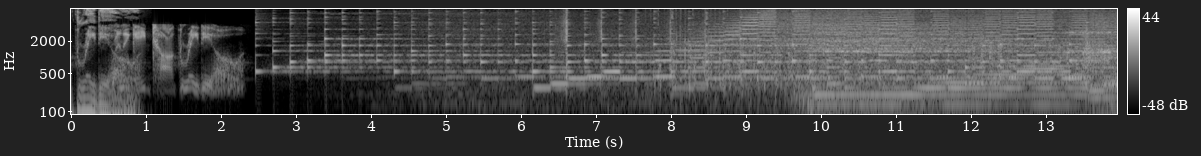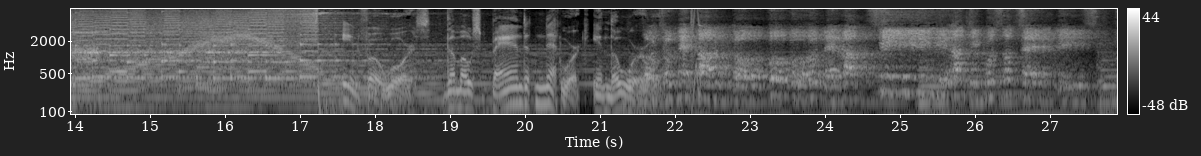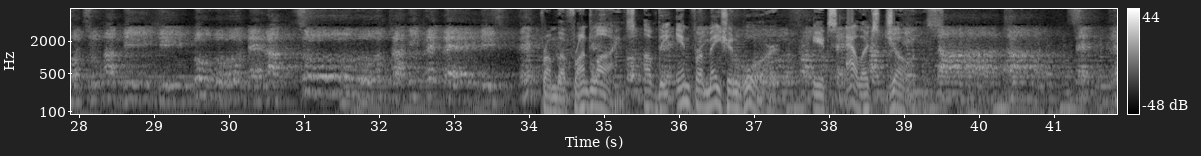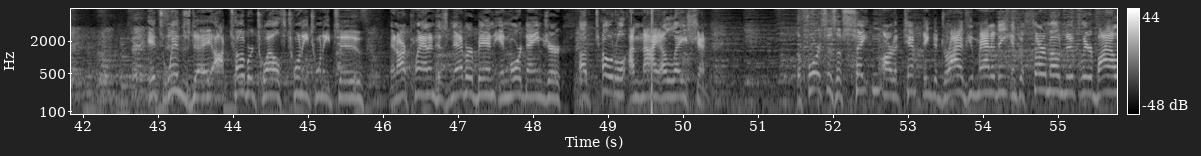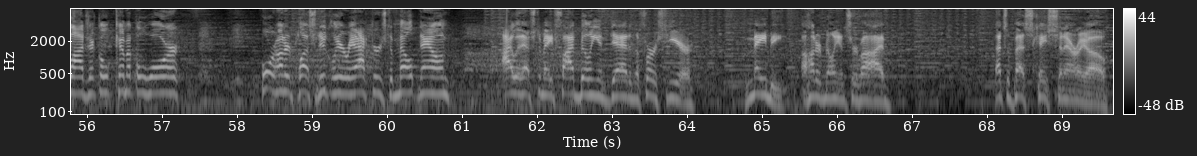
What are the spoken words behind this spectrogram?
Talk Radio. Renegade Talk Radio. InfoWars, the most banned network in the world. From the front lines of the information war, it's Alex Jones. It's Wednesday, October 12th, 2022, and our planet has never been in more danger of total annihilation. The forces of Satan are attempting to drive humanity into thermonuclear, biological, chemical war, 400 plus nuclear reactors to melt down. I would estimate 5 billion dead in the first year. Maybe 100 million survive. That's a best case scenario.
